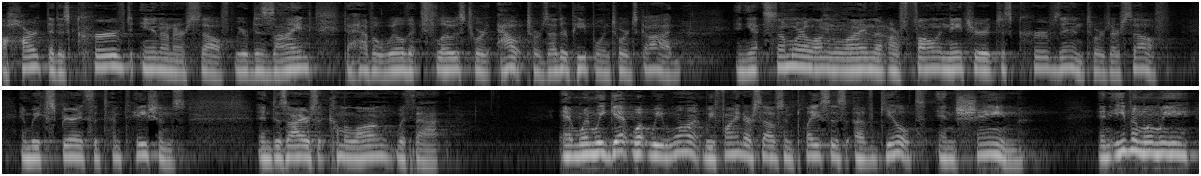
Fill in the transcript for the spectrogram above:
a heart that is curved in on ourselves. We are designed to have a will that flows toward out towards other people and towards God. And yet somewhere along the line that our fallen nature just curves in towards ourselves. And we experience the temptations and desires that come along with that. And when we get what we want, we find ourselves in places of guilt and shame. And even when we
